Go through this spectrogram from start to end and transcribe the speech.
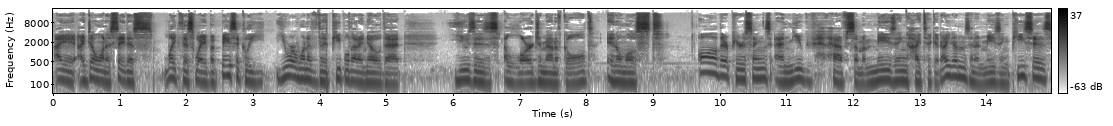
I, I don't want to say this like this way, but basically, you are one of the people that I know that uses a large amount of gold in almost all their piercings and you have some amazing high ticket items and amazing pieces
